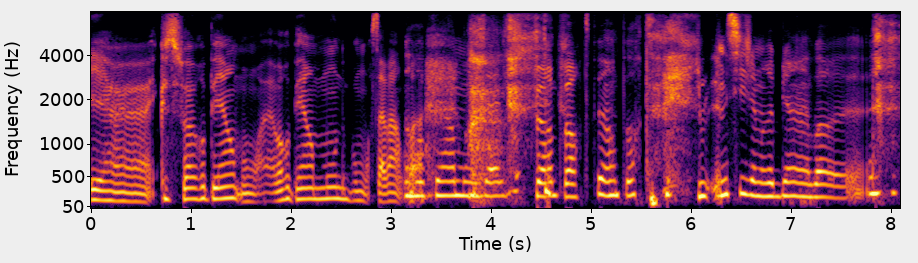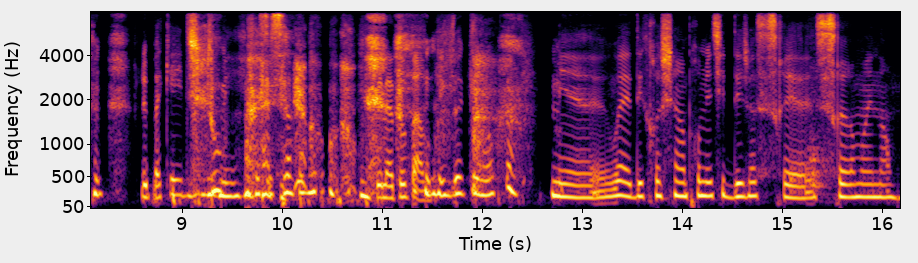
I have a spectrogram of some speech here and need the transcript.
Et euh, que ce soit européen, bon, euh, européen, monde, bon, ça va, voilà. Européen, mondial, peu importe. peu importe. Même si j'aimerais bien avoir euh, le package. Tout. mais c'est ça. On fait la totale. Exactement. Mais euh, ouais, décrocher un premier titre déjà, ce serait, ce serait vraiment énorme.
